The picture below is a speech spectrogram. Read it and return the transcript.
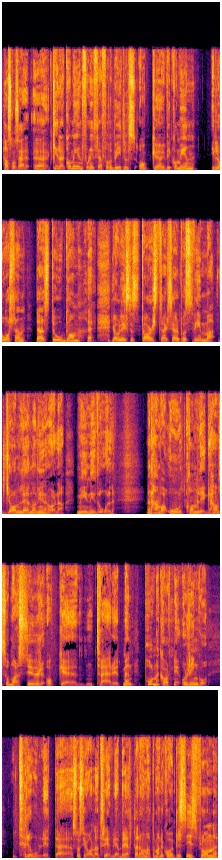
Han sa så här, eh, killar kom in får ni träffa The Beatles och eh, vi kom in i logen, där stod de. Jag blev så starstruck så jag höll på att svimma. John Lennon i en hörna, min idol. Men han var oåtkomlig, han såg bara sur och eh, tvär ut. Men Paul McCartney och Ringo, otroligt eh, sociala, trevliga, berättade om att de hade kommit precis från,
